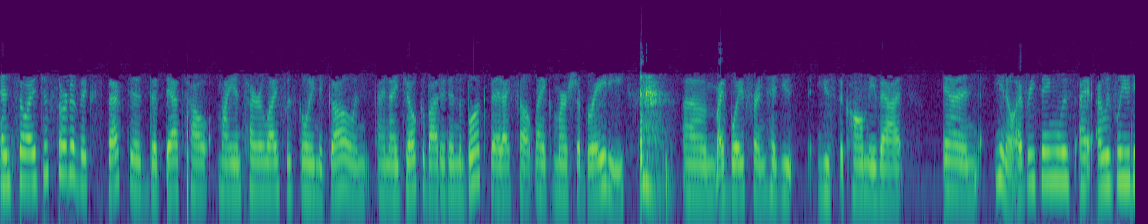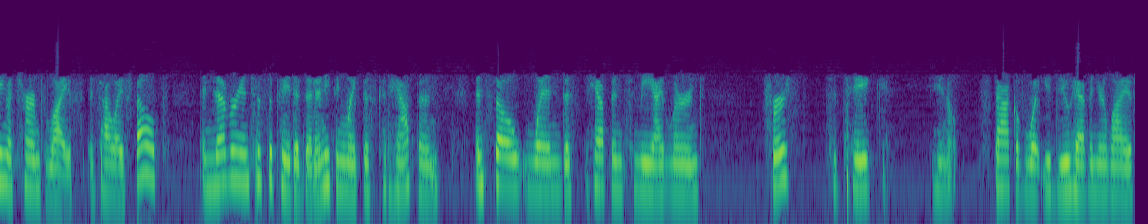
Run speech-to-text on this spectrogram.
And so I just sort of expected that that's how my entire life was going to go. And, and I joke about it in the book that I felt like Marcia Brady. um, my boyfriend had u- used to call me that. And, you know, everything was, I, I was leading a charmed life, is how I felt, and never anticipated that anything like this could happen. And so when this happened to me, I learned first to take, you know, stock of what you do have in your life,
